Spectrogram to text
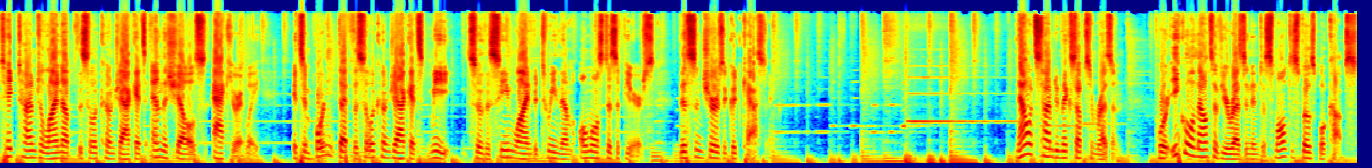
take time to line up the silicone jackets and the shells accurately. It's important that the silicone jackets meet so the seam line between them almost disappears. This ensures a good casting. Now it's time to mix up some resin. Pour equal amounts of your resin into small disposable cups.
